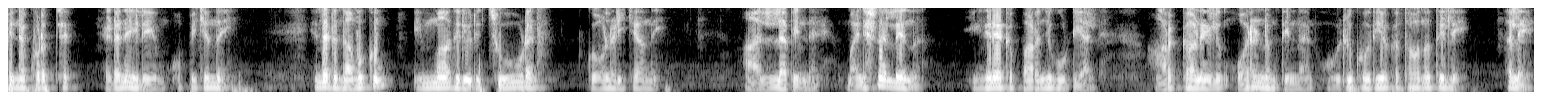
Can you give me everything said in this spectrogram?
പിന്നെ കുറച്ച് ഇടനയിലയും ഒപ്പിക്കുന്നേ. എന്നിട്ട് നമുക്കും ഇമ്മാതിരി ഒരു ചൂടൻ ഗോളടിക്കാന്നേ. അല്ല പിന്നെ മനുഷ്യനല്ലേന്ന് ഇങ്ങനെയൊക്കെ പറഞ്ഞു കൂട്ടിയാൽ ആർക്കാണേലും ഒരെണ്ണം തിന്നാൻ ഒരു കൊതിയൊക്കെ തോന്നത്തില്ലേ അല്ലേ?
